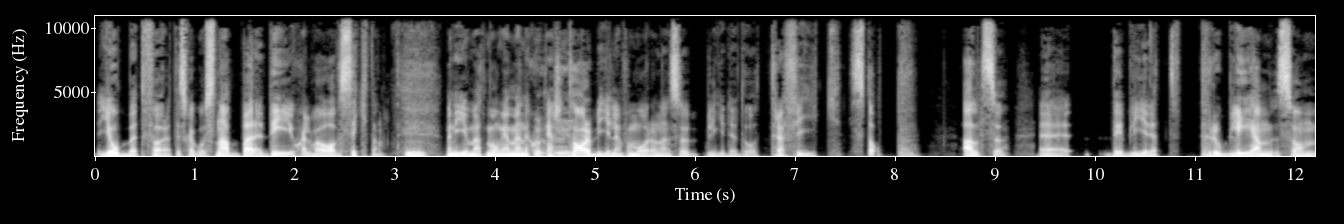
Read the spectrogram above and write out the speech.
jobbet för att det ska gå snabbare, det är ju själva avsikten. Mm. Men i och med att många människor kanske tar bilen på morgonen så blir det då trafikstopp. Alltså, eh, det blir ett problem som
